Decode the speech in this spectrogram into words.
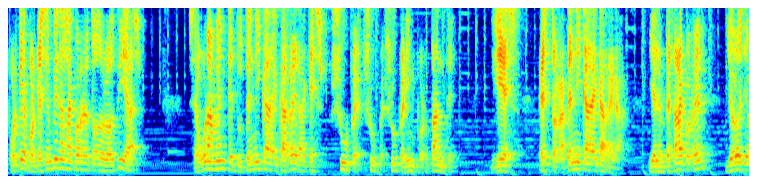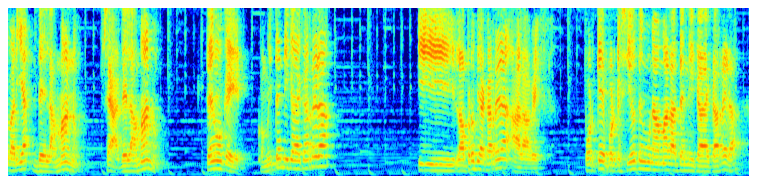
¿Por qué? Porque si empiezas a correr todos los días, seguramente tu técnica de carrera, que es súper, súper, súper importante, y es esto, la técnica de carrera, y el empezar a correr, yo lo llevaría de la mano. O sea, de la mano. Tengo que ir con mi técnica de carrera y la propia carrera a la vez. ¿Por qué? Porque si yo tengo una mala técnica de carrera,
